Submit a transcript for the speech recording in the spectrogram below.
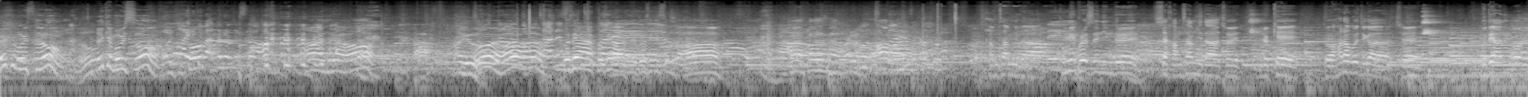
왜 이렇게 멋있어요? 왜 이렇게 멋있어? 우와 이렇게 만들어줬어. 아, 진짜, 어. 아유, 어, 어, 어. 잘했어, 고생, 축하해. 고생, 고생했습니다. 아, 아, 고생하세요. 아, 아, 감사합니다. 네. 국민 프로스님들 진짜 감사합니다. 저희 이렇게 또 할아버지가 제 무대하는 거를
